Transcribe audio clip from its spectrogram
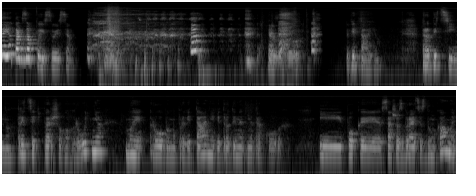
Оце я так записуюся. Я забув. Вітаю! Традиційно 31 грудня ми робимо привітання від родини Дмитракових. І поки Саша збирається з думками,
